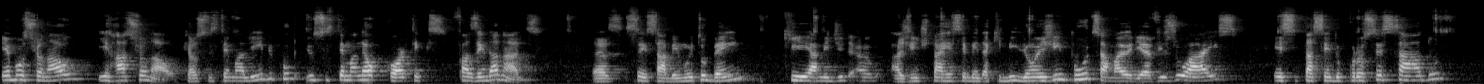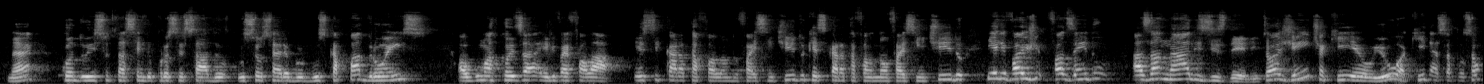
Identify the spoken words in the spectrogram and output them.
emocional e racional, que é o sistema límbico e o sistema neocórtex fazendo análise. É, vocês sabem muito bem que a medida a gente está recebendo aqui milhões de inputs, a maioria visuais, esse está sendo processado, né? Quando isso está sendo processado, o seu cérebro busca padrões, alguma coisa ele vai falar, esse cara está falando faz sentido, que esse cara está falando não faz sentido, e ele vai fazendo as análises dele. Então a gente aqui, eu e o aqui nessa posição,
